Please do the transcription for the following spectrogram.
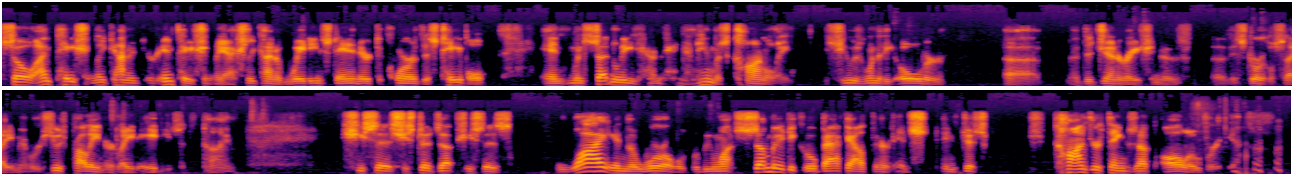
So I'm patiently, kind of, or impatiently, actually, kind of waiting, standing there at the corner of this table. And when suddenly her, her name was Connolly, she was one of the older uh, the generation of, of historical society members. She was probably in her late 80s at the time. She says, she stood up, she says, Why in the world would we want somebody to go back out there and, and just conjure things up all over again?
